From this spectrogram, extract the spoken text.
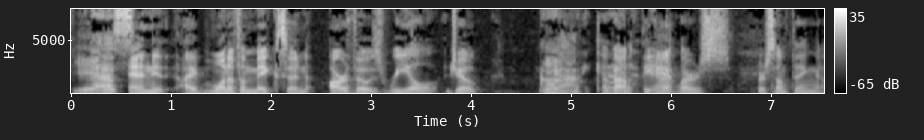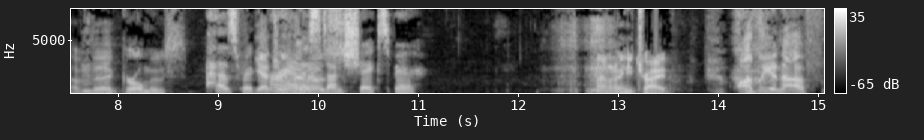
Yes. And it, I one of them makes an "Are those real?" joke Oh yeah. about the Yeah. antlers or something of the girl moose. Has Rick Yeah, Moranis done Shakespeare? I don't know. He tried. Oddly enough,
